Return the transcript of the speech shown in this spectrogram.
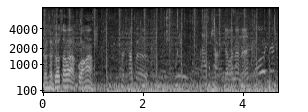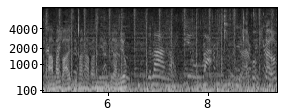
กันสันตัวซะว่ากวางอะถ้าทักไปเออฉันจะว่านั่นนะสามพันบาทสี่พันห้าพันมีมีหลายมิ้วจะลาหน่อยเกียวว่ะอย่างนั้นพวกเจ้าว่า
